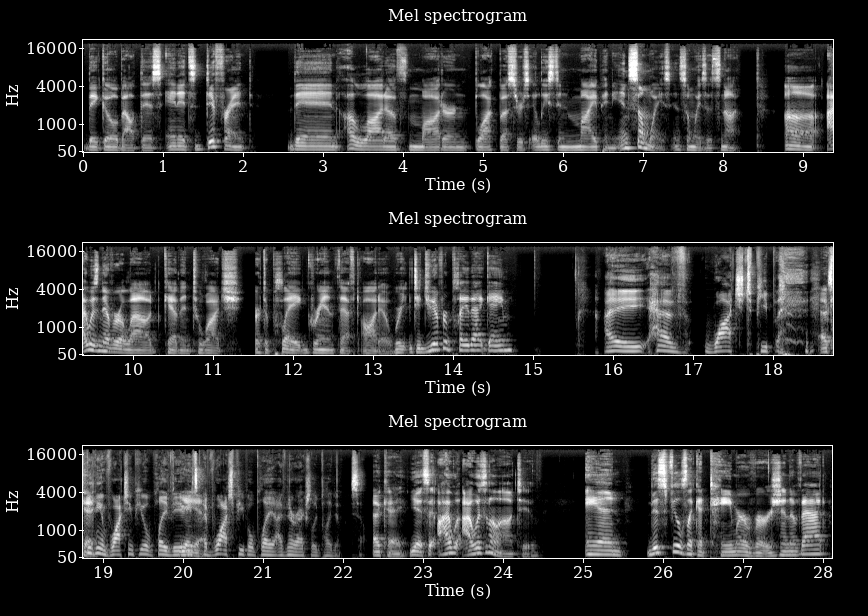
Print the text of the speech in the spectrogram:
they go about this. And it's different than a lot of modern blockbusters at least in my opinion. In some ways in some ways it's not. Uh, i was never allowed kevin to watch or to play grand theft auto. Were, did you ever play that game I have watched people. Okay. speaking of watching people play video games, yeah, yeah. I've watched people play. I've never actually played it myself. Okay, yeah, so I, I wasn't allowed to, and this feels like a tamer version of that.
